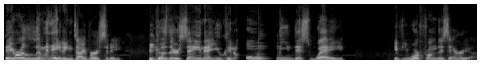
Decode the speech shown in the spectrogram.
They are eliminating diversity because they're saying that you can only this way if you are from this area.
